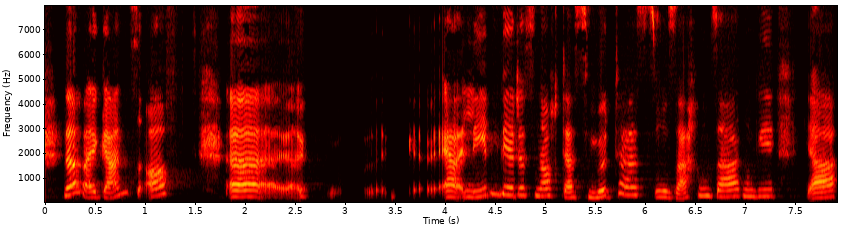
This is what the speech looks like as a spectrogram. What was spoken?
Ne, weil ganz oft äh, erleben wir das noch, dass Mütter so Sachen sagen wie, ja,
